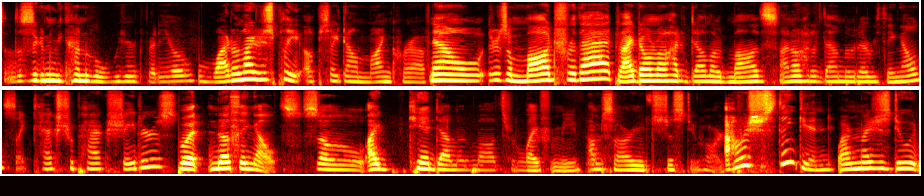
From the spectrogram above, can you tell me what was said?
So this is gonna be kind of a weird video. Why don't I just play Upside Down Minecraft? Now, there's a mod for that, but I don't know how to download mods. I know how to download everything else, like texture packs, shaders, but nothing else. So I can't download mods for the life of me. I'm sorry, it's just too hard. I was just thinking, why don't I just do it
